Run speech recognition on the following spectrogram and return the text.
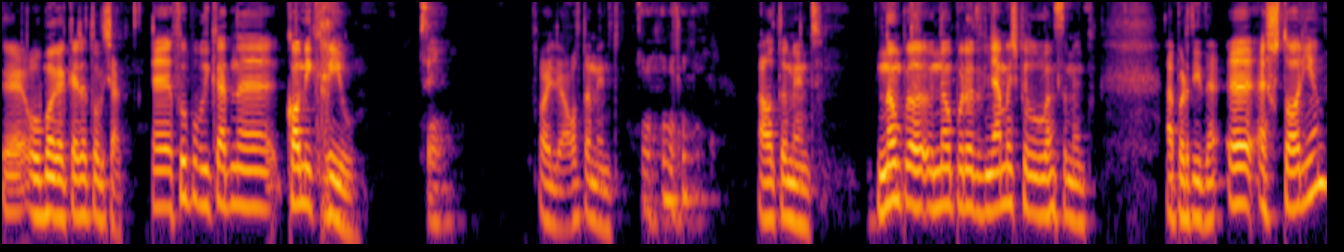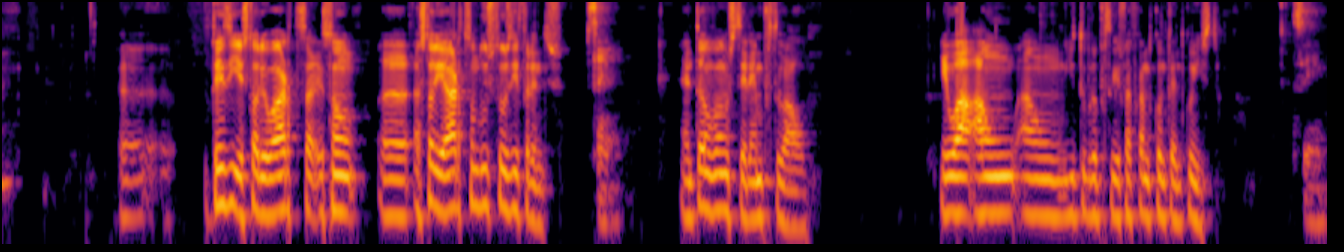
eh, ou o mangaka já estou lixado. Eh, foi publicado na Comic Rio. Sim. Olha, altamente. altamente. Não, não por adivinhar, mas pelo lançamento. À partida. Uh, a história. uh, tens aí a história e a arte. São, uh, a história e a arte são duas pessoas diferentes. Sim. Então vamos ter em Portugal. Eu, há, há um, há um youtuber português que vai ficar muito contente com isto. Sim.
